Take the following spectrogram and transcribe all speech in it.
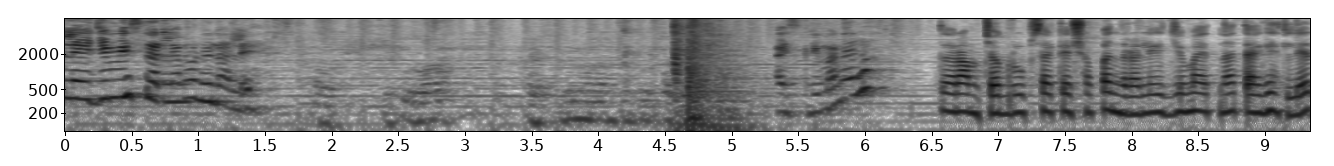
लेजिम विसरले म्हणून आले. आईस्क्रीम आणायला? तर आमच्या ग्रुपसाठी अशा पंधरा लेजिम आहेत ना त्या घेतलेत.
